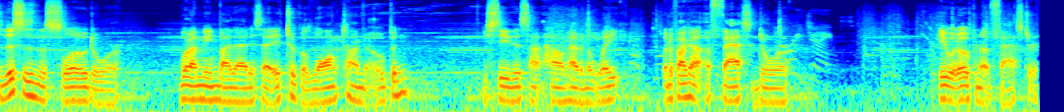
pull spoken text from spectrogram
So this is the slow door. What I mean by that is that it took a long time to open you see this, how I'm having to wait. But if I got a fast door, it would open up faster.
